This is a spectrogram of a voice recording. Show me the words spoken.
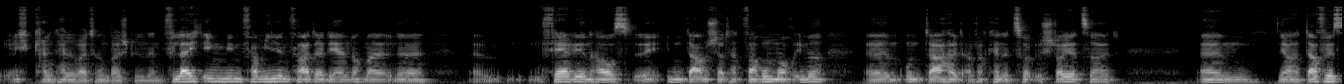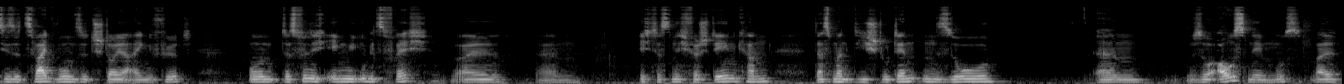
ich kann keine weiteren Beispiele nennen. Vielleicht irgendwie ein Familienvater, der nochmal eine, äh, ein Ferienhaus äh, in Darmstadt hat, warum auch immer, ähm, und da halt einfach keine Steuer zahlt. Ähm, ja, dafür ist diese Zweitwohnsitzsteuer eingeführt. Und das finde ich irgendwie übelst frech, weil ähm, ich das nicht verstehen kann, dass man die Studenten so, ähm, so ausnehmen muss, weil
